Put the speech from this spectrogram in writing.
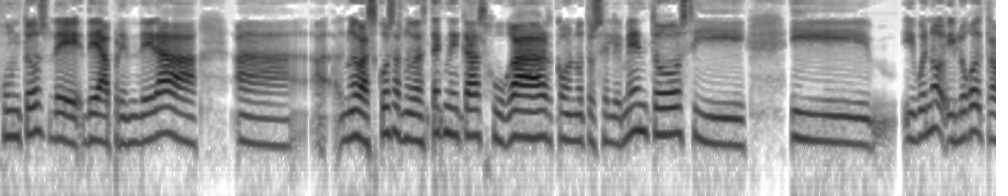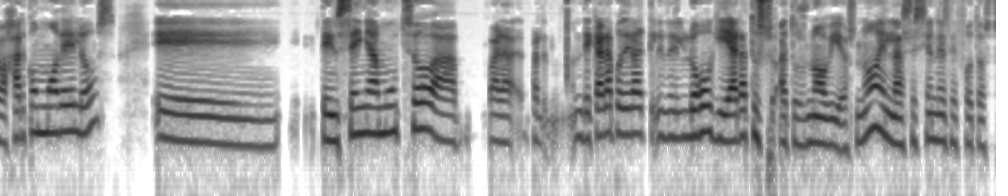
juntos, de, de aprender a, a, nuevas cosas, nuevas técnicas, jugar con otros elementos y, y, y bueno, y luego trabajar con modelos eh, te enseña mucho a para, de cara a poder luego guiar a tus, a tus novios, ¿no? En las sesiones de fotos.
